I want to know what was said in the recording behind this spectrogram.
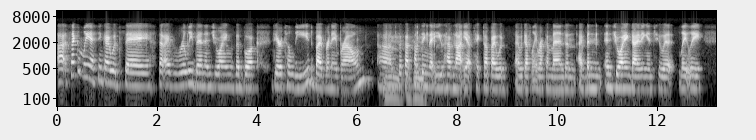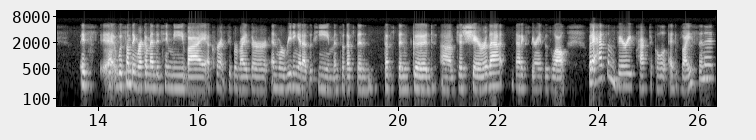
Uh, secondly, I think I would say that I've really been enjoying the book Dare to Lead by Brene Brown. Um, mm-hmm. So if that's mm-hmm. something that you have not yet picked up, I would I would definitely recommend, and I've been enjoying diving into it lately it's it was something recommended to me by a current supervisor and we're reading it as a team and so that's been that's been good um, to share that that experience as well. But it has some very practical advice in it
